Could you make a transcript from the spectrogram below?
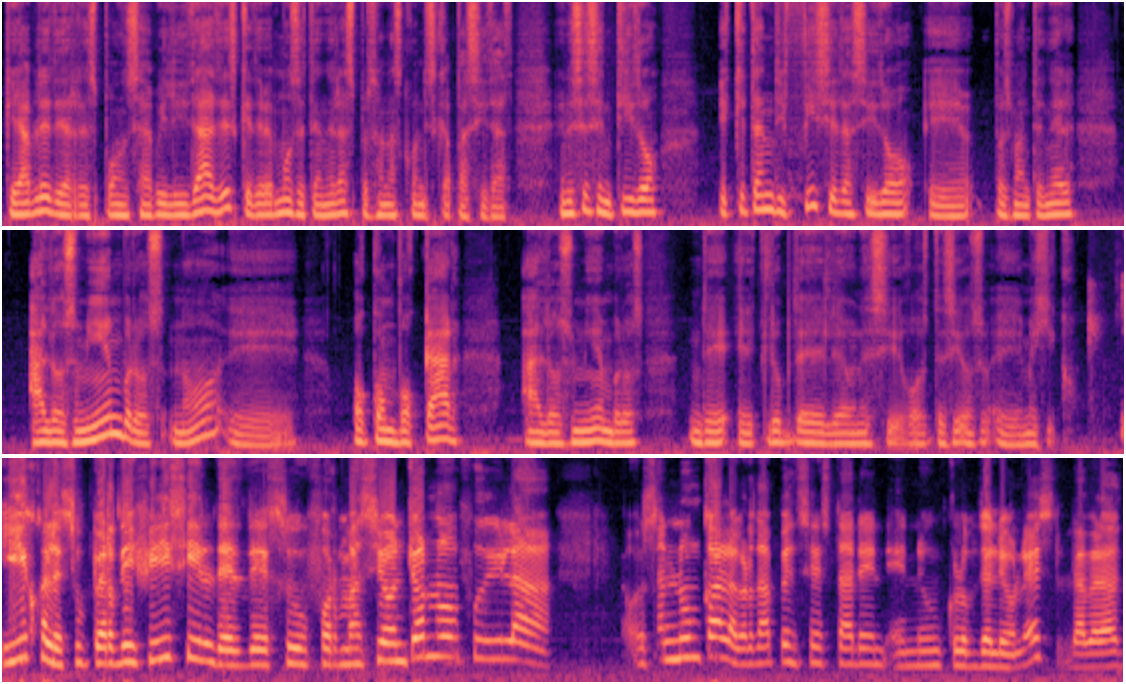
que hable de responsabilidades que debemos de tener las personas con discapacidad. En ese sentido, ¿Y qué tan difícil ha sido eh, pues mantener a los miembros, ¿no? Eh, o convocar a los miembros del Club de Leones Ciegos de Ciegos eh, México? Híjole, súper difícil desde su formación. Yo no fui la, o sea, nunca la verdad pensé estar en, un club de leones. La verdad,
